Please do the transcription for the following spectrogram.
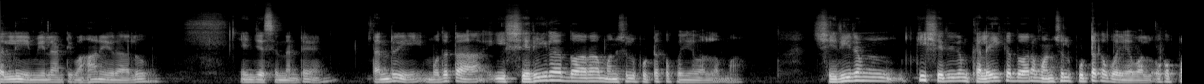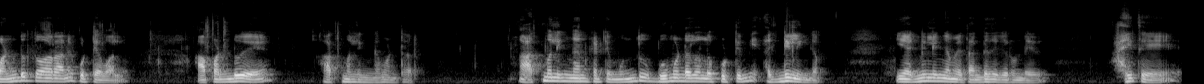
తల్లి మీలాంటి మహానీయురాలు ఏం చేసిందంటే తండ్రి మొదట ఈ శరీర ద్వారా మనుషులు పుట్టకపోయేవాళ్ళమ్మ. శరీరంకి శరీరం కలయిక ద్వారా మనుషులు పుట్టకపోయేవాళ్ళు. ఒక పండు ద్వారానే పుట్టేవాళ్ళు. ఆ పండుయే ఆత్మలింగం అంటారు. ఆత్మలింగానికంటే ముందు భూమండలంలో పుట్టింది అగ్నిలింగం. ఈ అగ్నిలింగమే తండ్రి దగ్గర ఉండేది. అయితే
